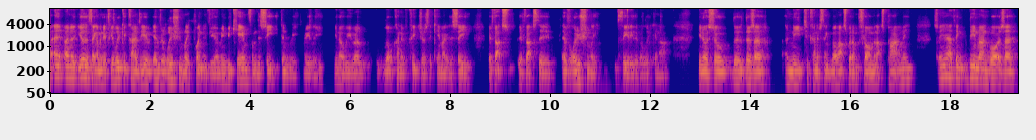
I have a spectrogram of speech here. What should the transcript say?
And, the other thing, I mean, if you look at kind of the evolutionary point of view, I mean, we came from the sea, didn't we? Really, you know, we were little kind of creatures that came out of the sea. If that's if that's the evolutionary theory that we're looking at, you know, so there, there's a, a need to kind of think, well, that's where I'm from, and that's part of me. So yeah, I think being around water is a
